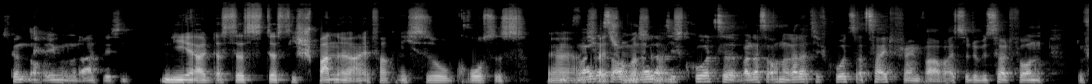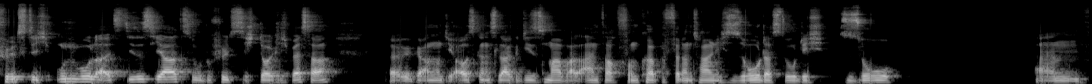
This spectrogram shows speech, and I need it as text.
Das könnte noch irgendwo mit einfließen. Ja, dass, das, dass die Spanne einfach nicht so groß ist. Ja, weil das auch schon, eine relativ kurze, weil das auch ein relativ kurzer Zeitframe war, weißt du, du bist halt von, du fühlst dich unwohler als dieses Jahr zu, du fühlst dich deutlich besser äh, gegangen und die Ausgangslage dieses Mal war einfach vom Körperfettanteil nicht so, dass du dich so ähm,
